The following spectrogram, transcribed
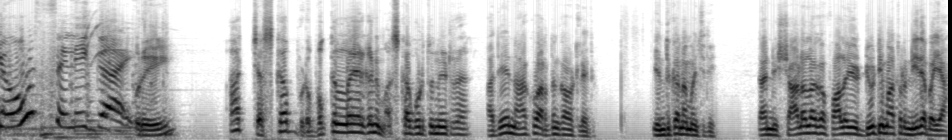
యూ సిలీ గాయ్ ఆ చెస్కా బుడబొక్కల లాయర్ గాని మస్కా కొడుతుందిట్రా? అదే నాకు అర్థం కావట్లేదు. ఎందుకన్నా మంచిది? దాన్ని షాడోలాగా ఫాలో అయ్యే డ్యూటీ మాత్రం నీదే భయ్యా.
